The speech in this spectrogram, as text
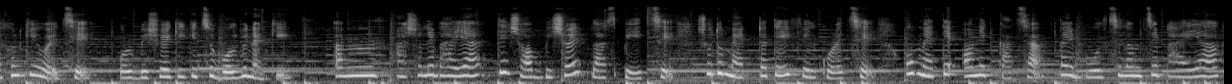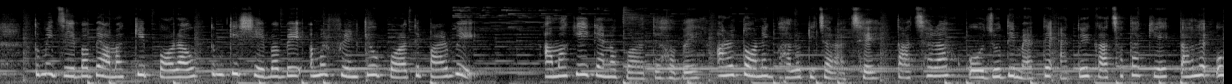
এখন কি হয়েছে? ওর বিষয়ে কি কিছু বলবি নাকি? আসলে ভাইয়া, তে সব বিষয়ে ক্লাস পেয়েছে। শুধু ম্যাথটাতেই ফেল করেছে। ও ম্যাথে অনেক কাঁচা। তাই বলছিলাম যে, ভাইয়া, তুমি যেভাবে আমাকে পড়াও, তুমি কি সেভাবে আমার ফ্রেন্ডকেও পড়াতে পারবে? আমাকেই কেন পড়াতে হবে? আরও তো অনেক ভালো টিচার আছে। তাছাড়া ও যদি ম্যাথে এতই কাছে থাকে, তাহলে ও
